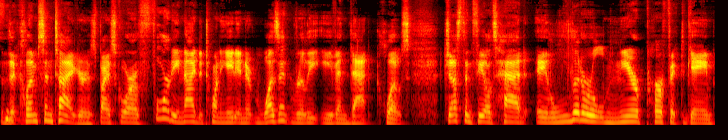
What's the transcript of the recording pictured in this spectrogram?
the Clemson Tigers by a score of 49 to 28 and it wasn't really even that close. Justin Fields had a literal near perfect game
